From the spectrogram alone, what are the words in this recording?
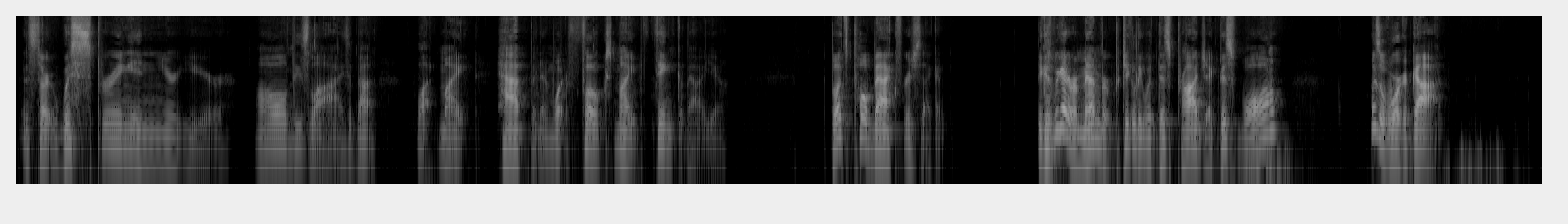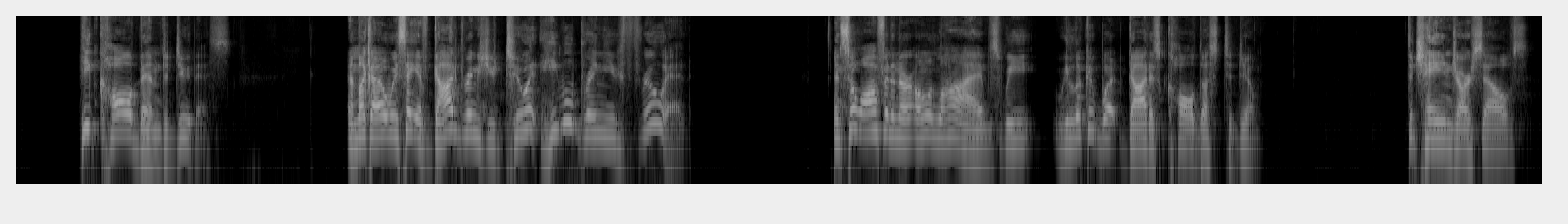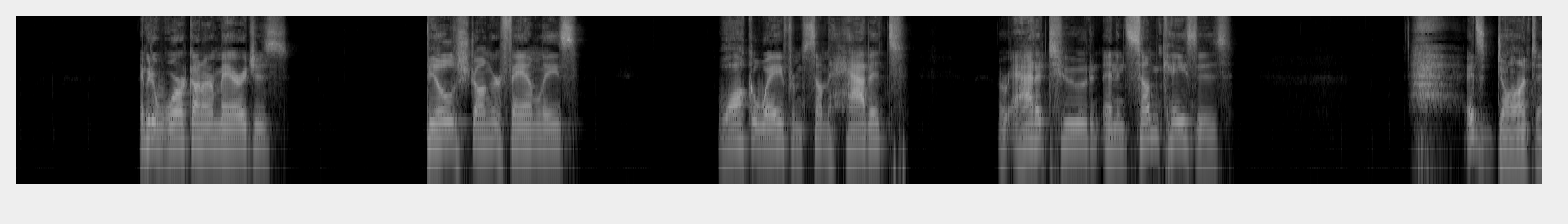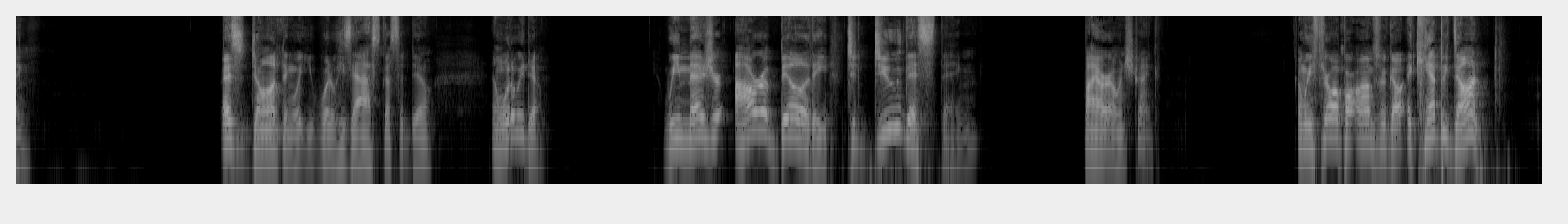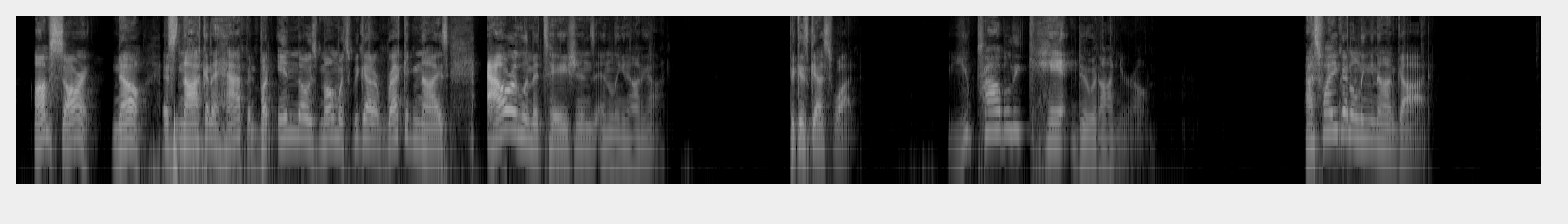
and start whispering in your ear all these lies about what might happen and what folks might think about you. But let's pull back for a second. Because we got to remember, particularly with this project, this wall was a work of God. He called them to do this. And like I always say, if God brings you to it, He will bring you through it. And so often in our own lives, we, we look at what God has called us to do to change ourselves, maybe to work on our marriages, build stronger families, walk away from some habit or attitude. And in some cases, it's daunting. It's daunting what, you, what he's asked us to do. And what do we do? We measure our ability to do this thing by our own strength. And we throw up our arms and go, it can't be done. I'm sorry. No, it's not going to happen. But in those moments, we got to recognize our limitations and lean on God. Because guess what? You probably can't do it on your own. That's why you got to lean on God.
